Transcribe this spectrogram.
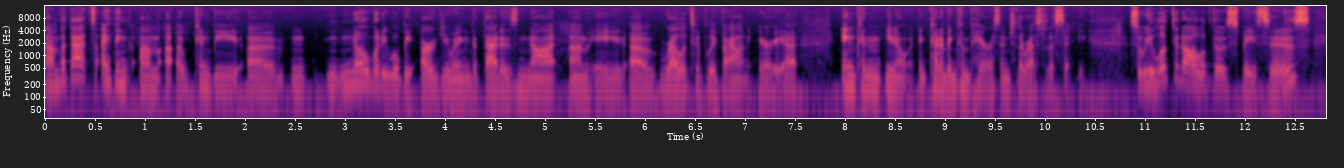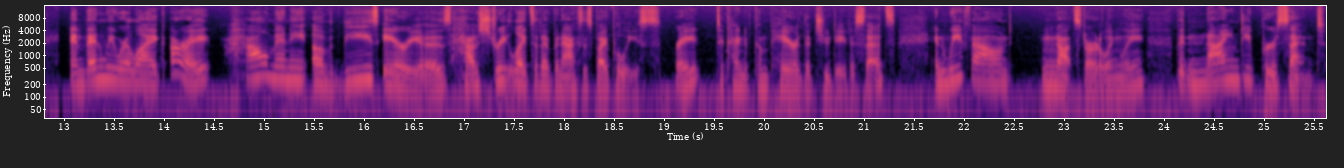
Um, but that's, I think, um, uh, can be, uh, n- nobody will be arguing that that is not um, a, a relatively violent area in con, you know kind of in comparison to the rest of the city. So we looked at all of those spaces and then we were like, all right, how many of these areas have streetlights that have been accessed by police, right? To kind of compare the two data sets. And we found, not startlingly, that 90%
